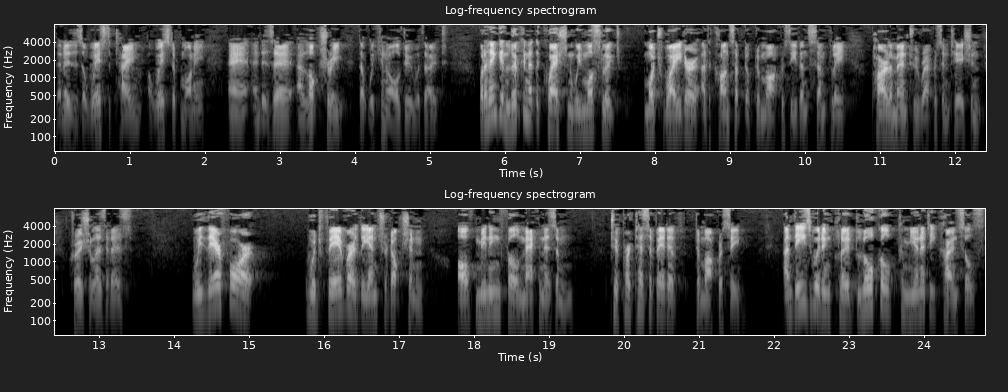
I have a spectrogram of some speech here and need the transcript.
then it is a waste of time, a waste of money, uh, and is a, a luxury that we can all do without. But I think in looking at the question, we must look much wider at the concept of democracy than simply parliamentary representation, crucial as it is. We therefore would favour the introduction of meaningful mechanism to participative democracy. And these would include local community councils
